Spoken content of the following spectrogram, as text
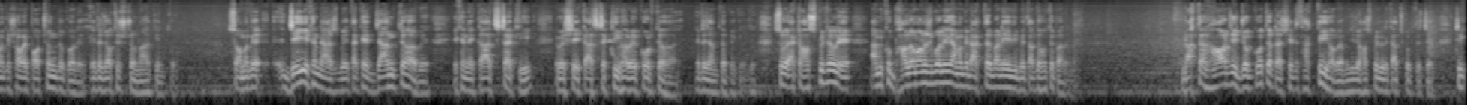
আমাকে সবাই পছন্দ করে, এটা যথেষ্ট না কিন্তু। সো আমাকে যেই এখানে আসবে, তাকে জানতে হবে এখানে কাজটা কি এবং সেই কাজটা কীভাবে করতে হয়, এটা জানতে হবে কিন্তু। সো একটা হসপিটালে আমি খুব ভালো মানুষ বলেই আমাকে ডাক্তার বানিয়ে দিবে তাতে হতে পারে না। ডাক্তার হওয়ার যে যোগ্যতাটা সেটা থাকতেই হবে আপনি যদি হসপিটালে কাজ করতে চাই ঠিক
